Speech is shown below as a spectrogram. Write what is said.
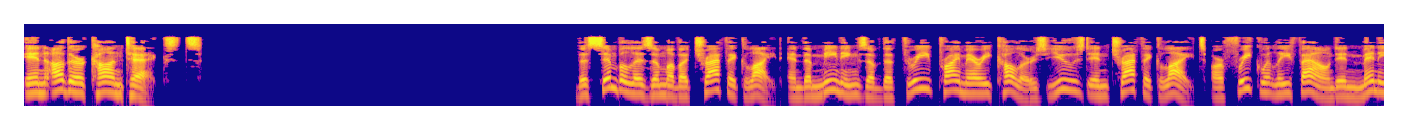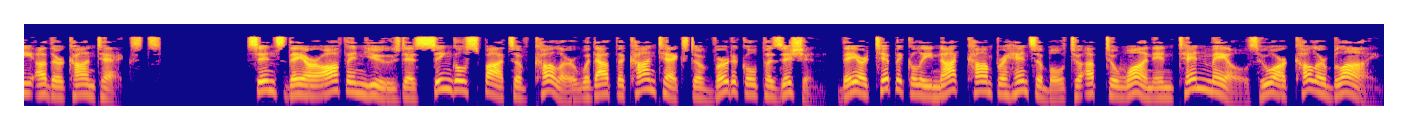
In other contexts The symbolism of a traffic light and the meanings of the three primary colors used in traffic lights are frequently found in many other contexts. Since they are often used as single spots of color without the context of vertical position, they are typically not comprehensible to up to 1 in 10 males who are color blind.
